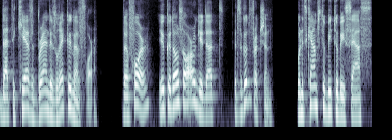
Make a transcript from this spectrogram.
that IKEA's brand is recognized for. Therefore, you could also argue that it's good friction. When it comes to B2B SaaS,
